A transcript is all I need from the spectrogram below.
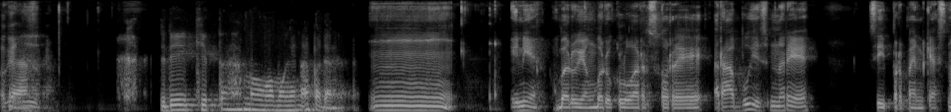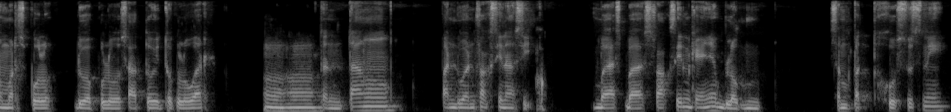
Oke, Ya. lanjut. Jadi kita mau ngomongin apa Dan? Hmm, ini ya baru yang baru keluar sore Rabu ya sebenarnya ya. Si Permenkes nomor 10 21 itu keluar Mhm. tentang panduan vaksinasi. Bahas-bahas vaksin kayaknya belum sempet khusus nih.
